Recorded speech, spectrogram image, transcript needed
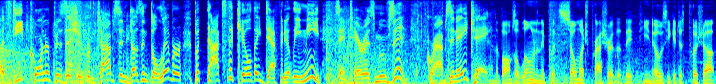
A deep corner position from tabseN doesn't deliver, but that's the kill they definitely need. Xantares moves in, grabs an AK. And the bomb's alone, and they put so much pressure that they, he knows he could just push up.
